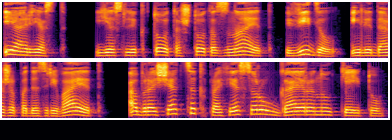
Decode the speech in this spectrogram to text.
и арест. Если кто-то что-то знает, видел или даже подозревает, обращаться к профессору Гайрону Кейту.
